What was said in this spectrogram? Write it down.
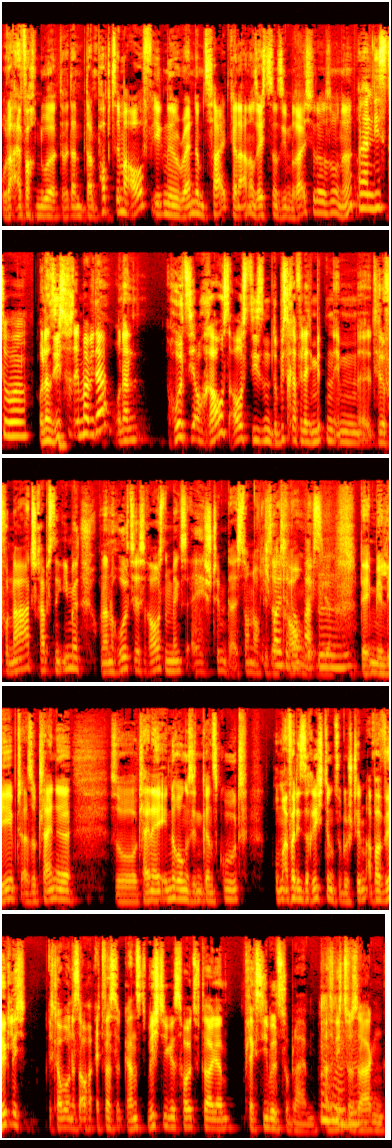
Oder einfach nur, dann, dann poppt es immer auf, irgendeine random Zeit, keine Ahnung, 16.37 oder so. Ne? und dann liest du, Und dann siehst du es immer wieder und dann holt sie auch raus aus diesem, du bist gerade vielleicht mitten im äh, Telefonat, schreibst eine E-Mail und dann holst du es raus und denkst, ey, stimmt, da ist doch noch Ich dieser Traum, der, mir, Mhm. der in mir lebt. Also kleine, so kleine Erinnerungen sind ganz gut, um einfach diese Richtung zu bestimmen. Aber wirklich, ich glaube, und das ist auch etwas ganz Wichtiges heutzutage, flexibel zu bleiben. Also nicht zu sagen,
